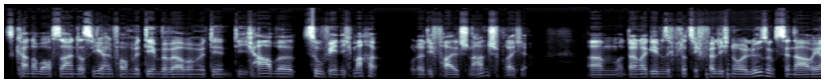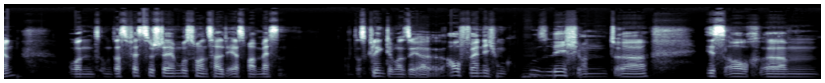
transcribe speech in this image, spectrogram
Es kann aber auch sein, dass ich einfach mit den Bewerbern, mit denen, die ich habe, zu wenig mache oder die falschen anspreche. Ähm, und dann ergeben sich plötzlich völlig neue Lösungsszenarien. Und um das festzustellen, muss man es halt erstmal messen. Und das klingt immer sehr aufwendig und gruselig und äh, ist auch, ähm,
